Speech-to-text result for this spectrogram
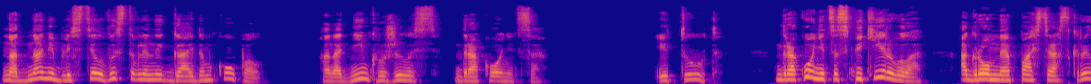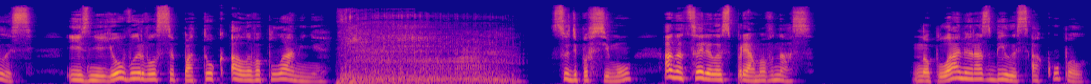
над нами блестел выставленный гайдом купол, а над ним кружилась драконица. И тут драконица спикировала, огромная пасть раскрылась, и из нее вырвался поток алого пламени. Судя по всему, она целилась прямо в нас. Но пламя разбилось а купол,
